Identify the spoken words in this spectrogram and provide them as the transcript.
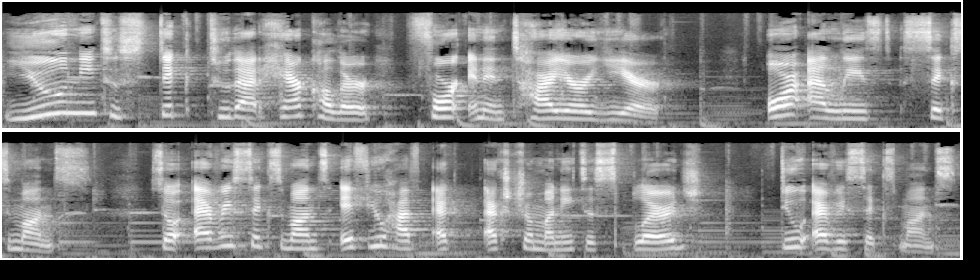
you need to stick to that hair color for an entire year or at least six months. So every six months, if you have extra money to splurge, do every six months.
